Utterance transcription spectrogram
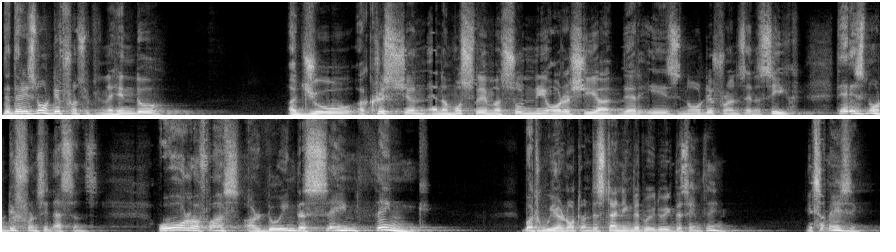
that there is no difference between a Hindu, a Jew, a Christian, and a Muslim, a Sunni, or a Shia. There is no difference in a Sikh. There is no difference in essence. All of us are doing the same thing, but we are not understanding that we're doing the same thing. It's amazing.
